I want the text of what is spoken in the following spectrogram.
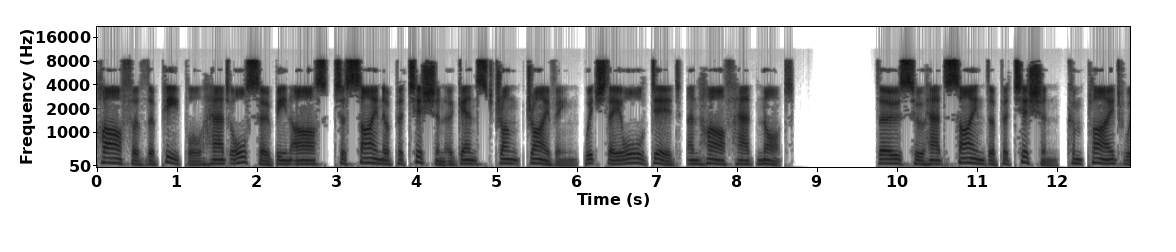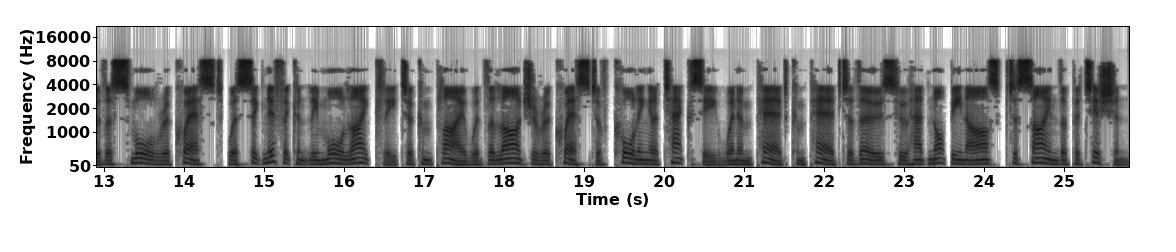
Half of the people had also been asked to sign a petition against drunk driving which they all did and half had not. Those who had signed the petition complied with a small request were significantly more likely to comply with the larger request of calling a taxi when impaired compared to those who had not been asked to sign the petition.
